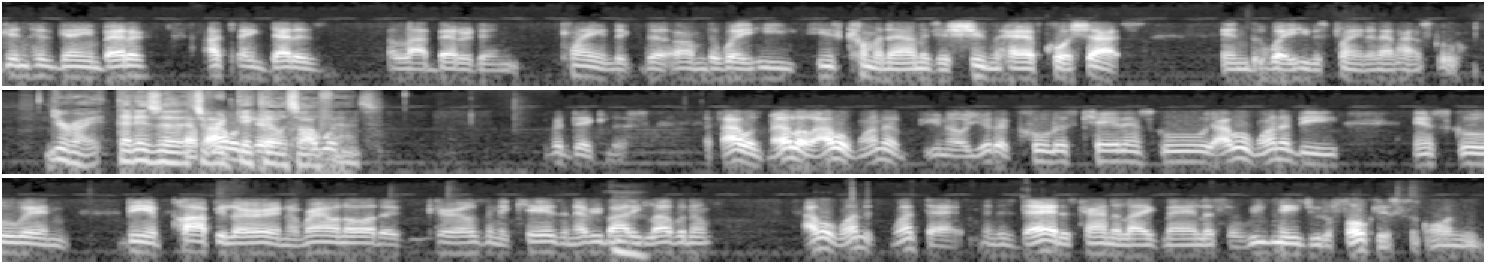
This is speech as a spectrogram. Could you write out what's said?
getting his game better. I think that is a lot better than playing the, the um the way he he's coming down and just shooting half court shots, and the way he was playing in that high school. You're right. That is a a him, ridiculous wouldn't- offense. ridiculous. If I was Mello, I would want to, you know, you're the coolest kid in school. I would want to be in school and being popular and around all the girls and the kids and everybody Mm-hmm. loving them. I would want want that. And his dad is kind of like, man, listen, we need you to focus on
